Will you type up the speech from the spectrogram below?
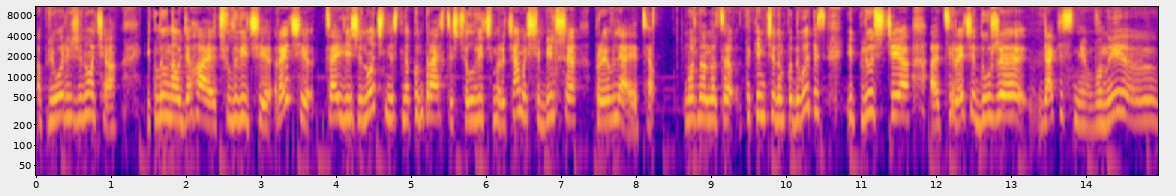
апріорі жіноча. І коли вона одягає чоловічі речі, ця її жіночність на контрасті з чоловічими речами ще більше проявляється. Можна на це таким чином подивитись, і плюс ще а, ці речі дуже якісні. Вони е,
